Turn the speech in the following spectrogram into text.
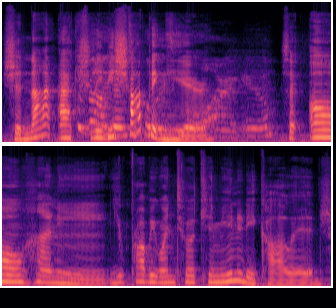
should not actually be shopping here. School. It's like, oh, honey, you probably went to a community college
